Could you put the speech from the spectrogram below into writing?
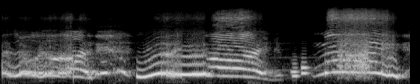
the? What do you want? My!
